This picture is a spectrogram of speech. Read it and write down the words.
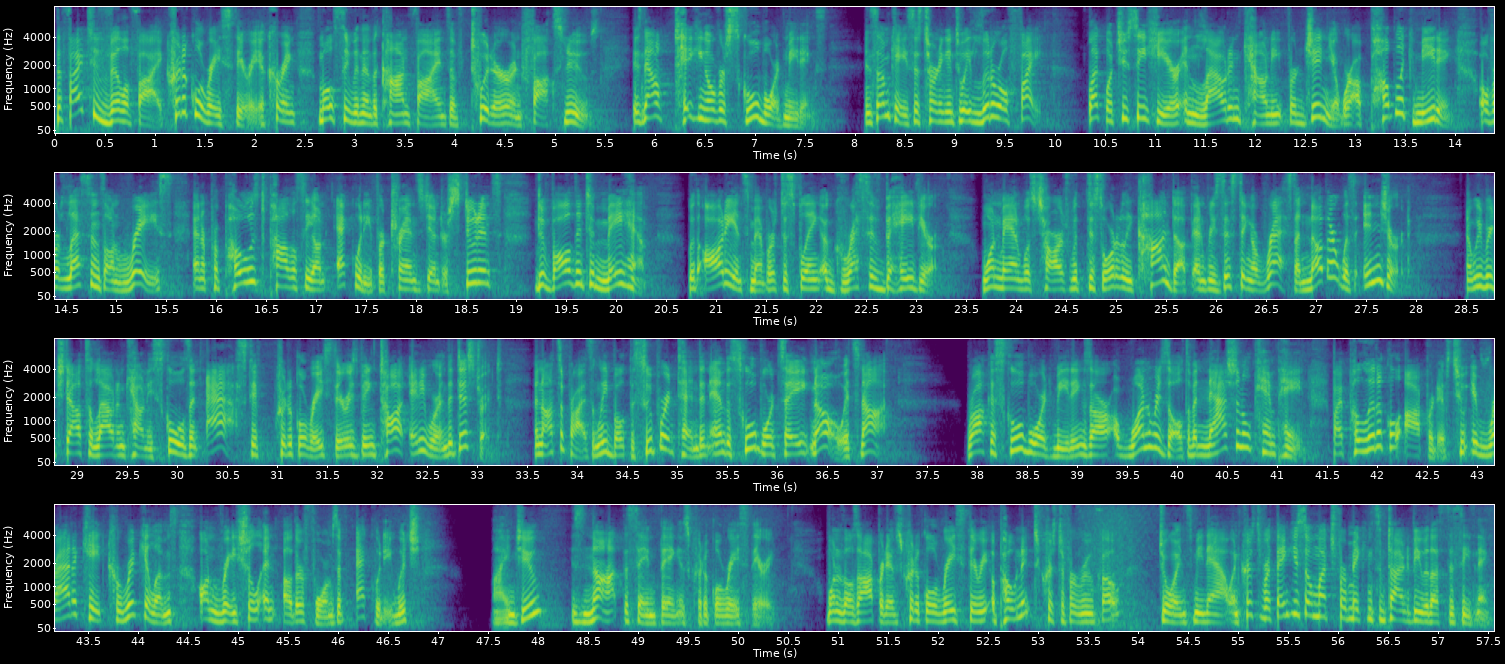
The fight to vilify critical race theory, occurring mostly within the confines of Twitter and Fox News, is now taking over school board meetings. In some cases, turning into a literal fight, like what you see here in Loudoun County, Virginia, where a public meeting over lessons on race and a proposed policy on equity for transgender students devolved into mayhem, with audience members displaying aggressive behavior. One man was charged with disorderly conduct and resisting arrest. Another was injured. And we reached out to Loudoun County schools and asked if critical race theory is being taught anywhere in the district. And not surprisingly, both the superintendent and the school board say no, it's not. Raucous school board meetings are one result of a national campaign by political operatives to eradicate curriculums on racial and other forms of equity, which, mind you, is not the same thing as critical race theory. One of those operatives, critical race theory opponent Christopher Rufo, joins me now. And Christopher, thank you so much for making some time to be with us this evening.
